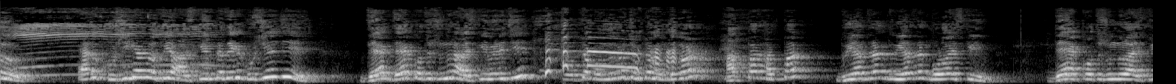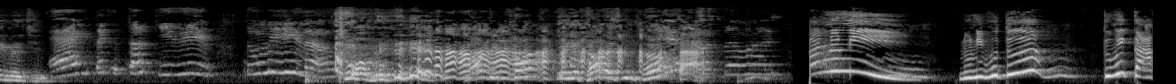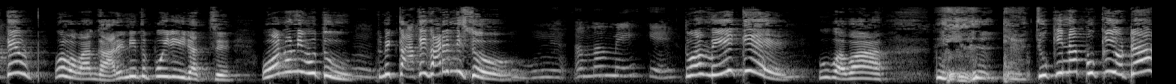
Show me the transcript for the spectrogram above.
এত খুশি কেন? তুই আইসক্রিমটা দেখে খুশি হয়েছিস? দেখ দেখ কত সুন্দর আইসক্রিম এনেছি। চোখটা বন্ধ কর, চোখটা বন্ধ কর। হাত পাক হাত পাক দুই হাত রাখ, দুই হাত রাখ, বড় আইসক্রিম দেখ কত সুন্দর আইসক্রিম এনেছি। নুনি ভুতু? তুমি কাকে? ও বাবা, গাড়ি নিয়ে তো পইরেই যাচ্ছে। ও নুনি ভুতু, তুমি কাকে গাড়ি নিছো? তোমার মেয়েকে ও বাবা। চুকি না পুকি ওটা?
